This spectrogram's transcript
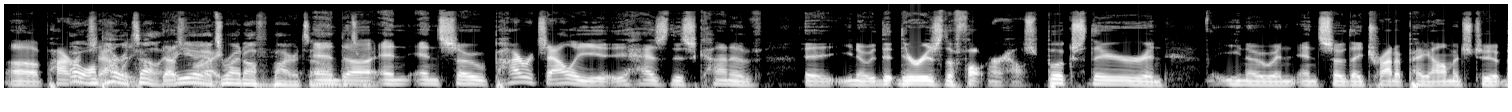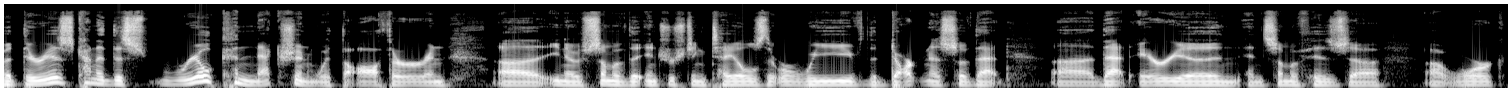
Uh, Pirates oh, on Alley. Pirates Alley. That's yeah, right. it's right off of Pirates Alley. And uh, right. and and so Pirates Alley has this kind of uh, you know th- there is the Faulkner House books there, and you know, and and so they try to pay homage to it. But there is kind of this real connection with the author, and uh, you know, some of the interesting tales that were weaved, the darkness of that uh, that area, and, and some of his uh, uh work.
